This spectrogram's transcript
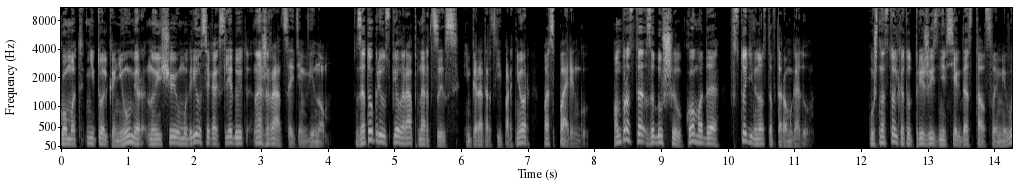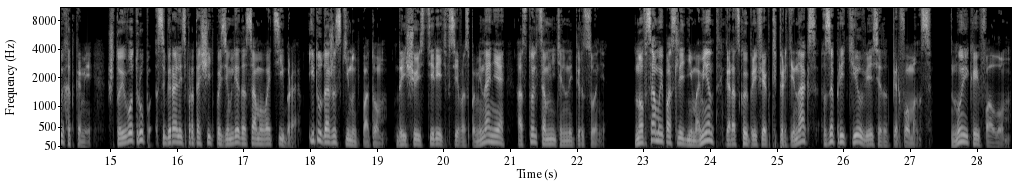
Комод не только не умер, но еще и умудрился как следует нажраться этим вином. Зато преуспел раб Нарцисс, императорский партнер по спаррингу. Он просто задушил Комода в 192 году. Уж настолько тут при жизни всех достал своими выходками, что его труп собирались протащить по земле до самого Тибра и туда же скинуть потом, да еще и стереть все воспоминания о столь сомнительной персоне. Но в самый последний момент городской префект Пертинакс запретил весь этот перформанс. Ну и кайфалом.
